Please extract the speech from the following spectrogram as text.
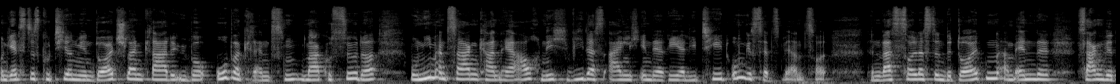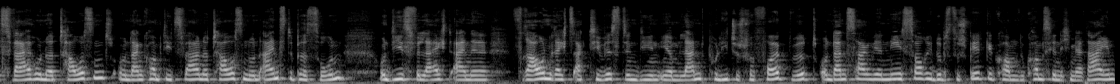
Und jetzt diskutieren wir in Deutschland gerade über Obergrenzen, Markus Söder, wo niemand sagen kann, er auch nicht, wie das eigentlich in der Realität umgesetzt werden soll. Denn was soll das denn bedeuten? Am Ende sagen wir 200.000 und dann kommt die 200.000 und einste Person und die ist vielleicht eine Frauenrechtsaktivistin, die in ihrem Land politisch verfolgt wird und dann sagen wir, nee, sorry, du bist zu spät gekommen, du kommst hier nicht mehr rein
